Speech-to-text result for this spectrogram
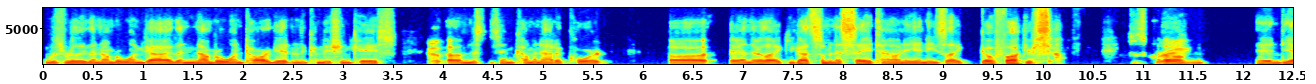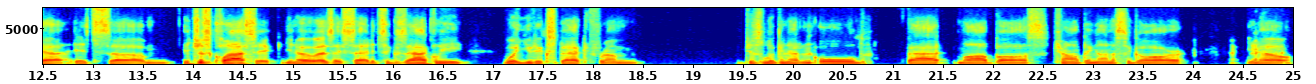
was really the number one guy, the number one target in the commission case. Yep. Um, this is him coming out of court. Uh, and they're like, you got something to say, Tony? And he's like, go fuck yourself. Is great. Um, and yeah, it's um, it's just classic. You know, as I said, it's exactly what you'd expect from just looking at an old, fat mob boss chomping on a cigar. You know,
